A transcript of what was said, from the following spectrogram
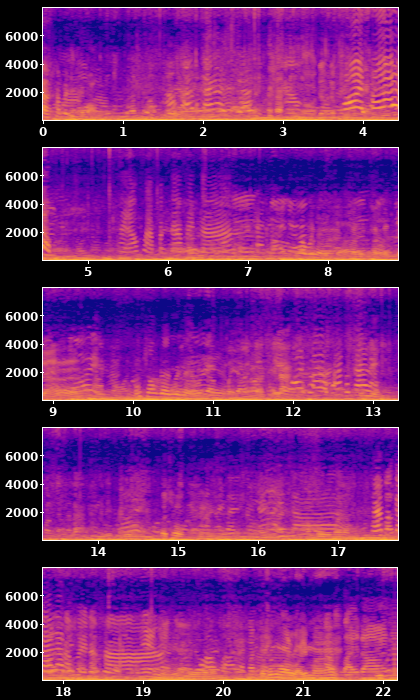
ค่ะเข้าไปเอาทำกันพ่อชอบให้เอาฝาปากกาไปนะเข้าไปไหนจ้ากกระจ้า ต้องชอบเดินไปไหนวะเนี่ย พ่อชอบฝาปากกาเลย ไปโชคหมูมา ฝาปากกาแล้วไปนะคะ หมูมาแต่เพิ่งมาหล อยมาอีใส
